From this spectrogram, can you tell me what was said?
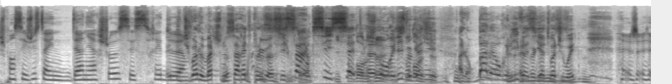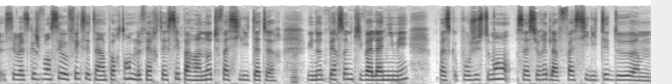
Je pensais juste à une dernière chose, ce serait de. Et tu vois, le match ne s'arrête plus. hein. C'est C'est super. 5, 6, Ils sont 7. dans le jeu, Aurélie veut gagner. Alors, balle à Aurélie, vas-y, à toi de jouer. C'est parce que je pensais au fait que c'était important de le faire tester par un autre facilitateur, Ouais. une autre personne qui va l'animer, parce que pour justement s'assurer de la facilité de, euh,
